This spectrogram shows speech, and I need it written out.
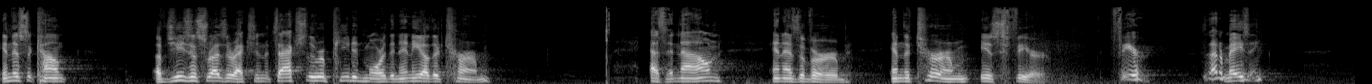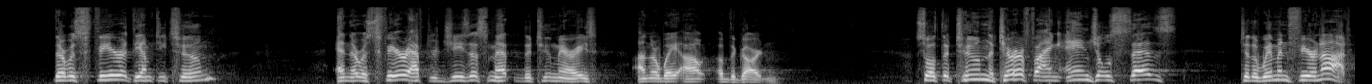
in this account of Jesus' resurrection that's actually repeated more than any other term as a noun and as a verb and the term is fear. Fear. Isn't that amazing? There was fear at the empty tomb, and there was fear after Jesus met the two Marys on their way out of the garden. So at the tomb, the terrifying angel says to the women, Fear not.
